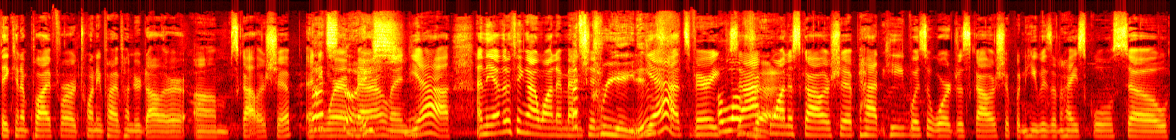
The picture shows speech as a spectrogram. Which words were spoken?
they can apply for our $2,500 um, scholarship That's anywhere in nice. Maryland. Yeah. And the other thing I want to mention. That's creative. Yeah, it's very. I love Zach that. won a scholarship. Had he was awarded a scholarship when he was in high school. So,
